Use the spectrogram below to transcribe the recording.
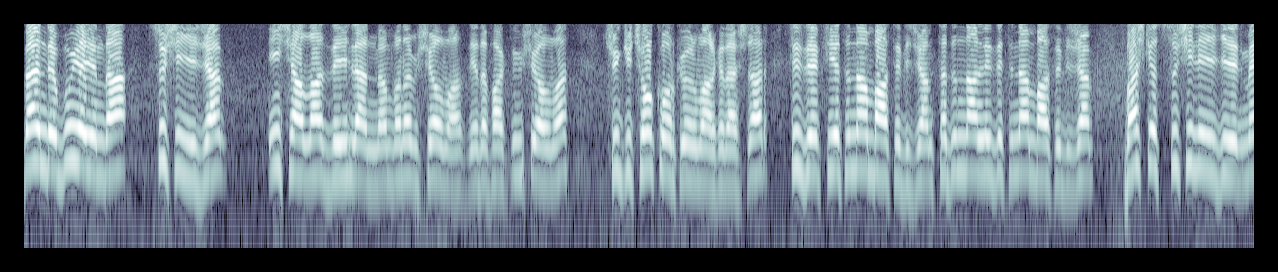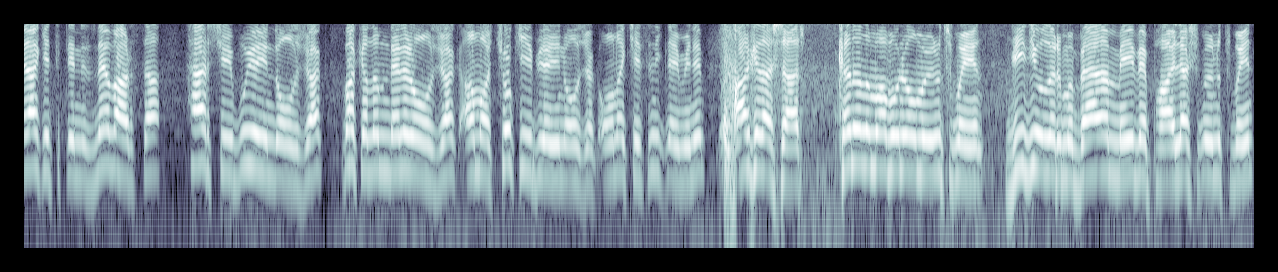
Ben de bu yayında sushi yiyeceğim. İnşallah zehirlenmem, bana bir şey olmaz ya da farklı bir şey olmaz. Çünkü çok korkuyorum arkadaşlar. Size fiyatından bahsedeceğim, tadından, lezzetinden bahsedeceğim. Başka sushi ile ilgili merak ettikleriniz ne varsa her şey bu yayında olacak. Bakalım neler olacak ama çok iyi bir yayın olacak. Ona kesinlikle eminim. Arkadaşlar kanalıma abone olmayı unutmayın. Videolarımı beğenmeyi ve paylaşmayı unutmayın.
